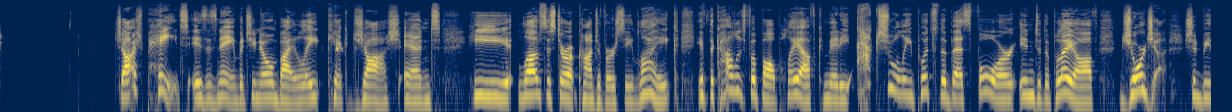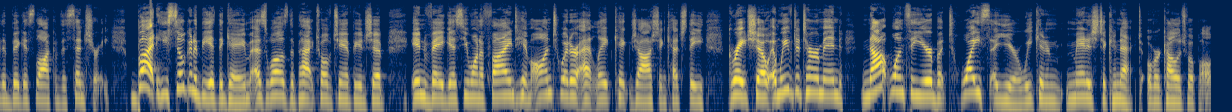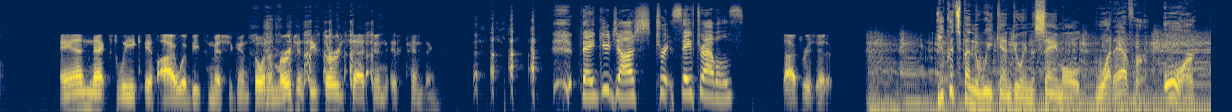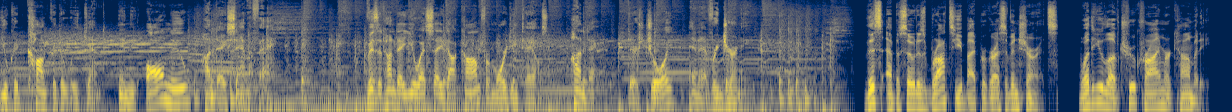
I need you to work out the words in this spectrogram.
Josh Pate is his name, but you know him by Late Kick Josh. And he loves to stir up controversy, like if the college football playoff committee actually puts the best four into the playoff, Georgia should be the biggest lock of the century. But he's still going to be at the game, as well as the Pac 12 championship in Vegas. You want to find him on Twitter at Late Kick Josh and catch the great show. And we've determined not once a year, but twice a year we can manage to connect over college football and next week if Iowa beats Michigan. So an emergency third session is pending. Thank you, Josh. Tra- safe travels. I appreciate it. You could spend the weekend doing the same old whatever, or you could conquer the weekend in the all-new Hyundai Santa Fe. Visit HyundaiUSA.com for more details. Hyundai, there's joy in every journey. This episode is brought to you by Progressive Insurance. Whether you love true crime or comedy,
